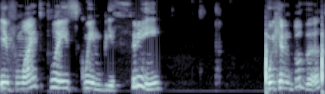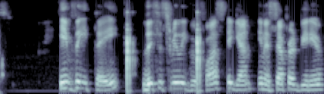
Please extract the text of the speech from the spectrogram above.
If white plays queen b3, we can do this. If they take, this is really good for us. Again, in a separate video,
